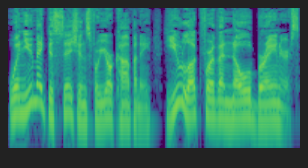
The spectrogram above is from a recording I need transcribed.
When you make decisions for your company, you look for the no brainers.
